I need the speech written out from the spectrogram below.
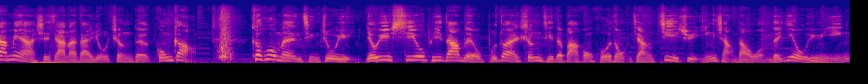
下面啊是加拿大邮政的公告，客户们请注意，由于 CUPW 不断升级的罢工活动将继续影响到我们的业务运营，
